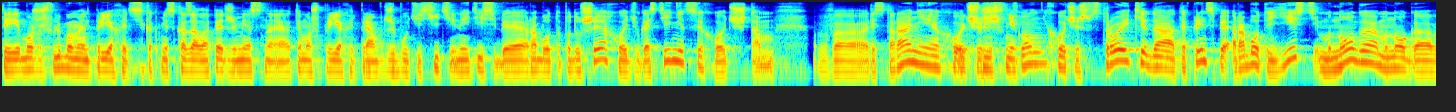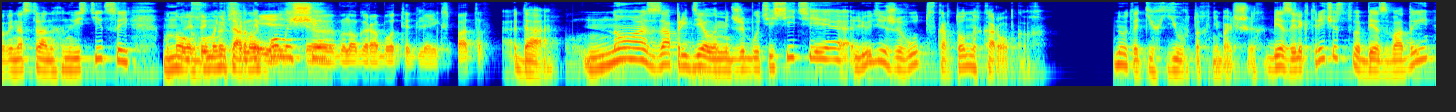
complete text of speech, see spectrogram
Ты можешь в любой момент приехать, как мне сказала, опять же, местная, ты можешь приехать прямо в Джибути-Сити и найти себе работу по душе, хоть в гостинице, хочешь там в ресторане, Хочешь хочешь, мясником? хочешь в стройке, да. Ты, в принципе, работы есть, много-много иностранных инвестиций, много Ну, гуманитарной помощи. Есть, э, много работы для экспатов. Да. Но за пределами Джибути-Сити люди живут в картонных коробках. Ну, таких юртах небольших. Без электричества, без воды.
